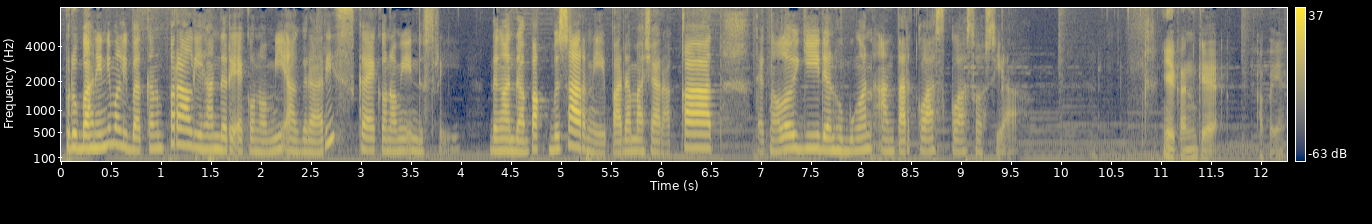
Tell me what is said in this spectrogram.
Perubahan ini melibatkan peralihan dari ekonomi agraris ke ekonomi industri. dengan dampak besar nih pada masyarakat, teknologi, dan hubungan antar kelas-kelas sosial. Iya kan kayak apa ya?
